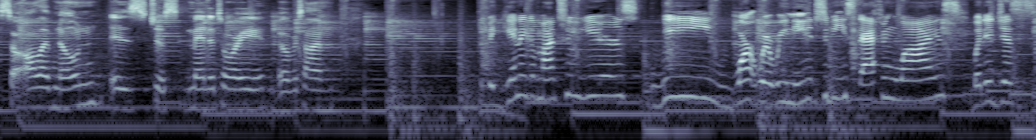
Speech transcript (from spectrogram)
So all I've known is just mandatory overtime. The beginning of my two years, we weren't where we needed to be staffing wise, but it just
